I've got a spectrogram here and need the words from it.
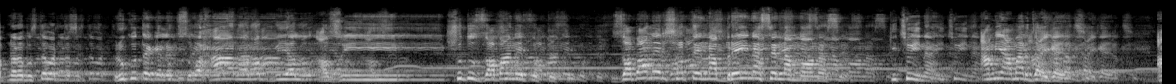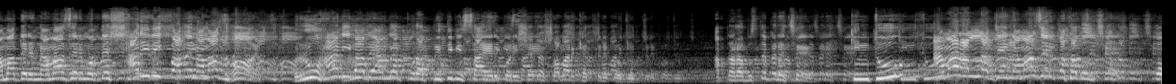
আপনারা বুঝতে পারতেছেন? রুকুতে গেলেন, সুবহান রাব্বিয়াল আযীম। শুধু জবানে পড়তেছি। জবানের সাথে না ব্রেইন আছে, না মন আছে। কিছুই নাই। আমি আমার জায়গায় আছি। আমাদের নামাজের মধ্যে শারীরিক ভাবে নামাজ হয়। রুহানি ভাবে আমরা পুরো পৃথিবী সায়ের করি, সেটা সবার ক্ষেত্রে প্রযোজ্য। আপনারা বুঝতে পেরেছেন? কিন্তু আমার আল্লাহ যে নামাজের কথা বলছেন তো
